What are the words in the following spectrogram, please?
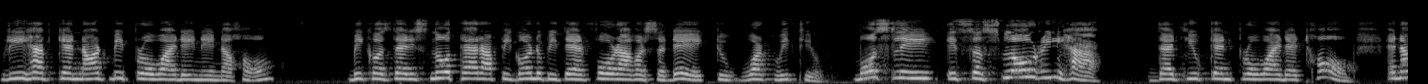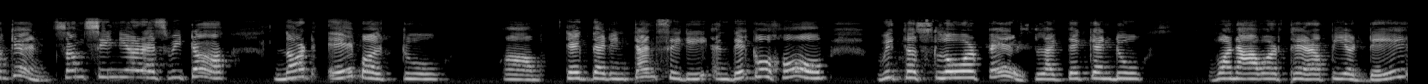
rehab cannot be provided in a home because there is no therapy going to be there four hours a day to work with you. Mostly, it's a slow rehab that you can provide at home. And again, some senior, as we talk, not able to um, take that intensity and they go home with a slower pace, like they can do one hour therapy a day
